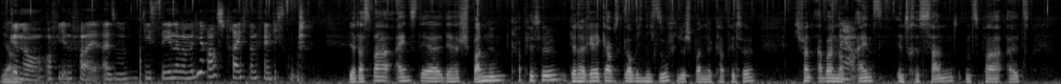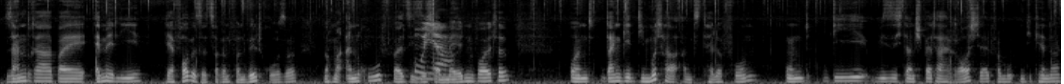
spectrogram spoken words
ja, genau, auf jeden Fall. Also die Szene, wenn man die rausstreicht, dann fände ich es gut. Ja, das war eins der, der spannenden Kapitel. Generell gab es, glaube ich, nicht so viele spannende Kapitel. Ich fand aber noch ja. eins interessant, und zwar als Sandra bei Emily, der Vorbesitzerin von Wildrose, nochmal anruft, weil sie oh, sich ja. ja melden wollte. Und dann geht die Mutter ans Telefon und die, wie sich dann später herausstellt, vermuten die Kinder,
